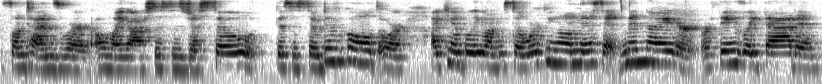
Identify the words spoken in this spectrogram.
sometimes where oh my gosh this is just so this is so difficult or I can't believe I'm still working on this at midnight or, or things like that and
